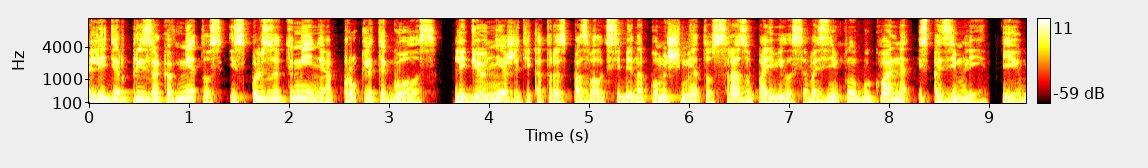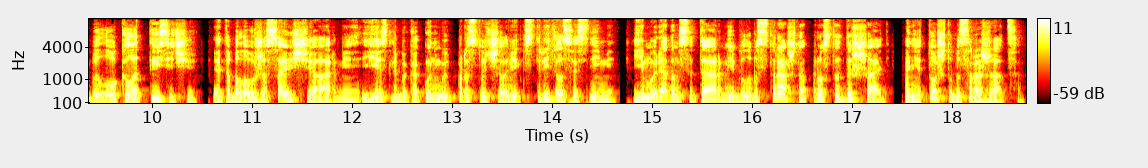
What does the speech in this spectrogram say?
Лидер призраков Метус использует умение «Проклятый голос». Легион нежити, который позвал к себе на помощь Метус, сразу появился, возникнув буквально из-под земли. Их было около тысячи. Это была ужасающая армия. Если бы какой-нибудь простой человек встретился с ними, ему рядом с этой армией было бы страшно просто дышать, а не то, чтобы сражаться.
